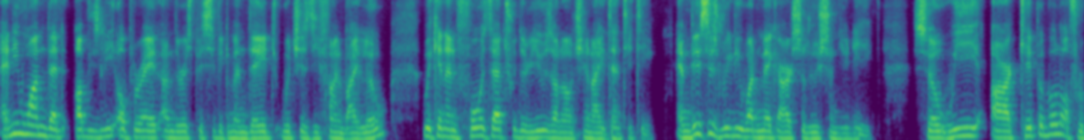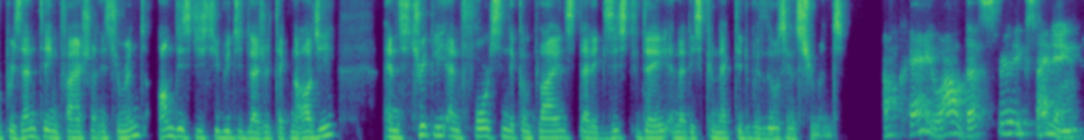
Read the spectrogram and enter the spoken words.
anyone that obviously operate under a specific mandate which is defined by law. We can enforce that through the use of on-chain identity. And this is really what makes our solution unique. So we are capable of representing financial instruments on this distributed ledger technology and strictly enforcing the compliance that exists today and that is connected with those instruments. Okay, wow, that's really exciting.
